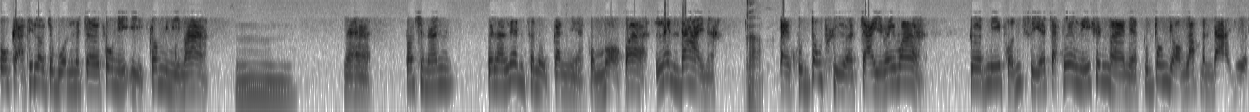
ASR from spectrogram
โอกาสที่เราจะวนมาเจอพวกนี้อีกก็มีมากอืมนะฮะเพราะฉะนั้นเวลาเล่นสนุกกันเนี่ย ผมบอกว่าเล่นได้นะครับ แต่คุณต้องเผื่อใจไว้ว่า เกิดมีผลเสียจากเรื่องนี้ขึ้นมาเนี่ย คุณต้องยอมรับมันได้ด้วย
